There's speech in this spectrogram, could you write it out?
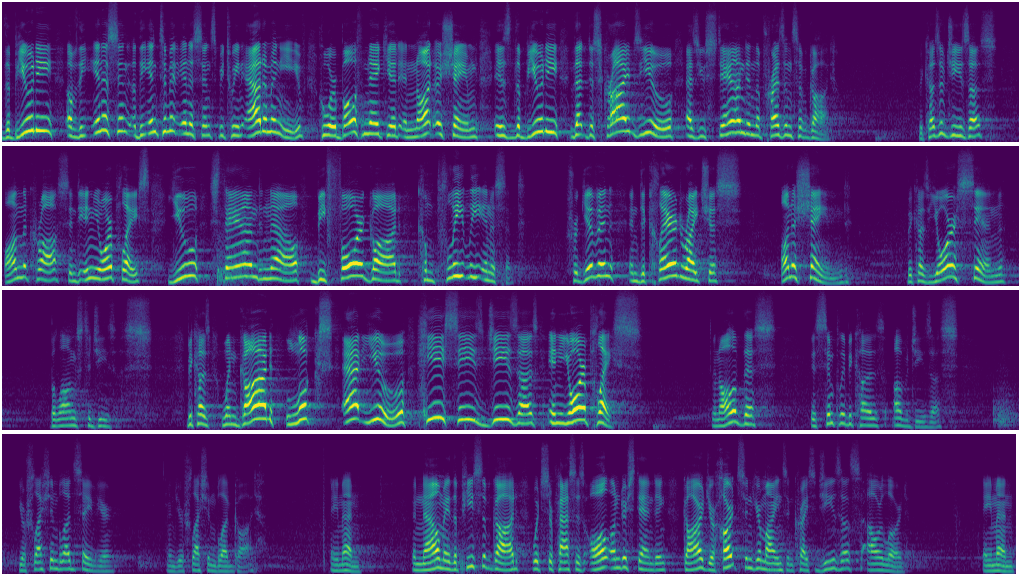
The beauty of the innocent, the intimate innocence between Adam and Eve, who were both naked and not ashamed, is the beauty that describes you as you stand in the presence of God. Because of Jesus, on the cross and in your place, you stand now before God completely innocent, forgiven and declared righteous, unashamed, because your sin belongs to Jesus. Because when God looks at you, he sees Jesus in your place. And all of this is simply because of Jesus your flesh and blood Savior, and your flesh and blood God. Amen. And now may the peace of God, which surpasses all understanding, guard your hearts and your minds in Christ Jesus our Lord. Amen.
